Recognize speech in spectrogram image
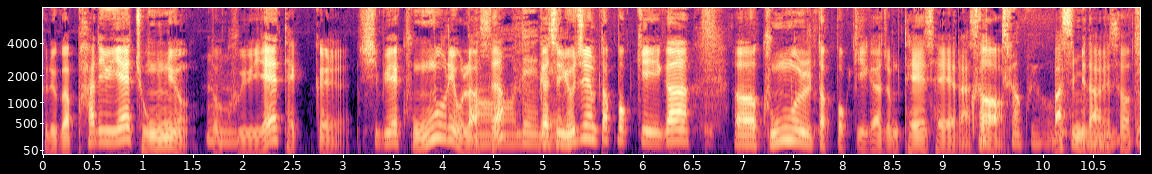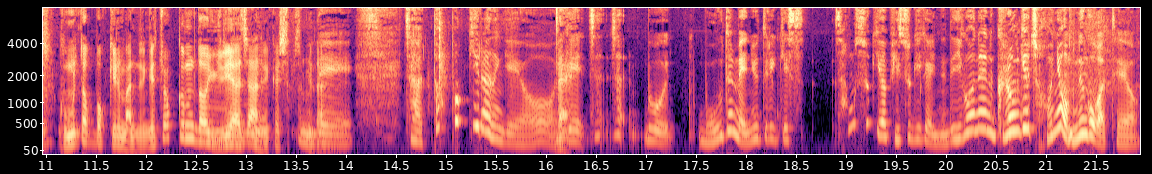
그리고 8위에 종류, 또 음. 9위에 댓글, 10위에 국물이 올라왔어요. 어. 그러니까 지금 요즘 떡볶이가 어, 국물 떡볶이가 좀 대세라서 그렇더라고요. 맞습니다. 음, 그래서 네. 국물 떡볶이를 만드는 게 조금 더 유리하지 않을까 싶습니다. 네. 자, 떡볶이라는 게요. 네. 이게 자, 자, 뭐 모든 메뉴들이 이렇게 성수기와 비수기가 있는데 이거는 그런 게 전혀 없는 것 같아요.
